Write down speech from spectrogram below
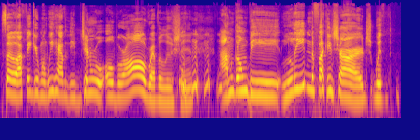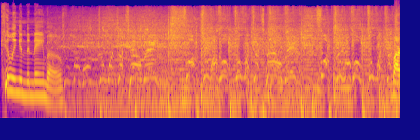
So I figure when we have the general overall revolution, I'm gonna be leading the fucking charge with "Killing in the Name of." By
